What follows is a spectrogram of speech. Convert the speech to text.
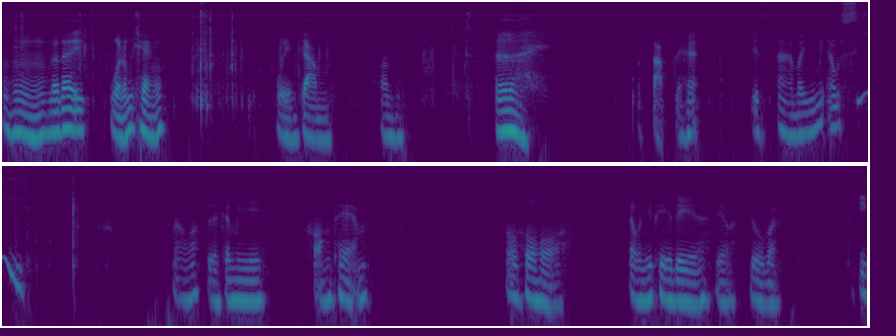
อือแล้วได้หัวน้ำแข็งเวรกรรมความ เอ้ย ตับเลยฮะ SR ใบนี้ไม่เอาสิเอาวะเผื่อจะมีของแถม โอ้โห แต่วันนี้เพย์เดย์นะ เดี๋ยวดูก่อนตะกี้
